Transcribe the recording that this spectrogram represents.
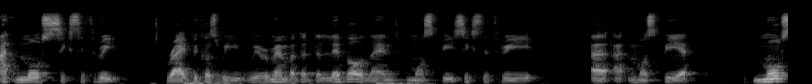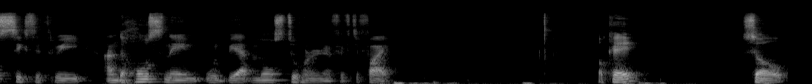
at most 63, right? Because we, we remember that the label length must be 63, uh, must be at most 63 and the host name would be at most 255 okay so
